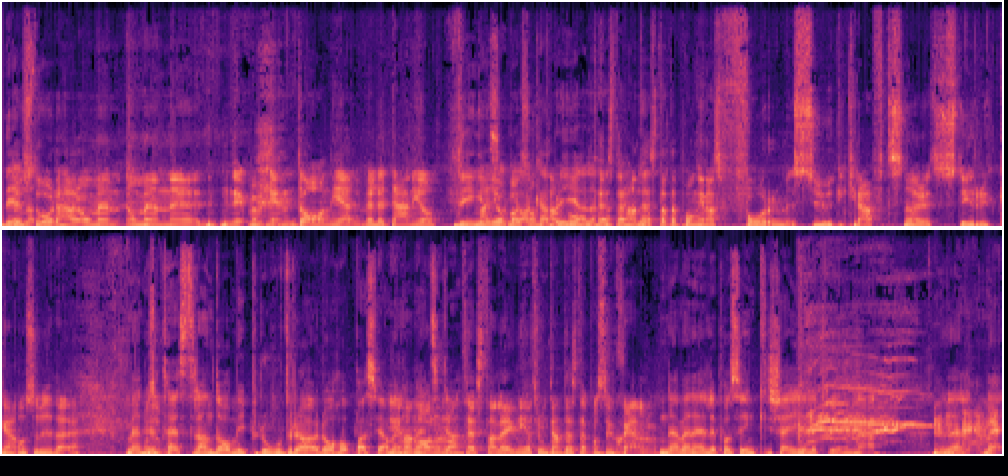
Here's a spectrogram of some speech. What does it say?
Det Då står det här om en, om en, eh, en Daniel, eller Daniel. Han som jobbar som fall. tampongtestare. Han testar tampongernas form, sugkraft, snörets styrka och så vidare. men hur så- testar han dem? I provrör då, hoppas jag, han har någon testanläggning. Jag tror inte han testar på sig själv. Nej, men eller på sin tjej eller kvinna. men,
